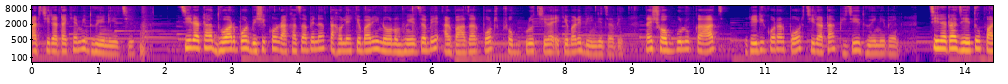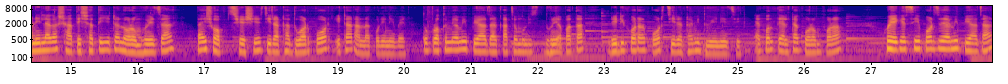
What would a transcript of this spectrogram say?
আর চিরাটাকে আমি ধুয়ে নিয়েছি। চিরাটা ধোয়ার পর বেশিক্ষণ রাখা যাবে না, তাহলে একেবারেই নরম হয়ে যাবে আর বাজার পর সবগুলো চিরা একেবারে ভেঙে যাবে। তাই সবগুলো কাজ রেডি করার পর চিরাটা ভিজিয়ে ধুয়ে নেবেন। চিরাটা যেহেতু পানি লাগার সাথে সাথে এটা নরম হয়ে যায়, তাই সব শেষে চিরাটা ধোয়ার পর এটা রান্না করে নেবেন। তো প্রথমে আমি পেঁয়াজ আর কাঁচামরিচ, ধনিয়া পাতা রেডি করার পর চিরাটা আমি ধুয়ে নিয়েছি। এখন তেলটা গরম করা হয়ে গেছে এ পর্যায়ে আমি পেঁয়াজ আর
